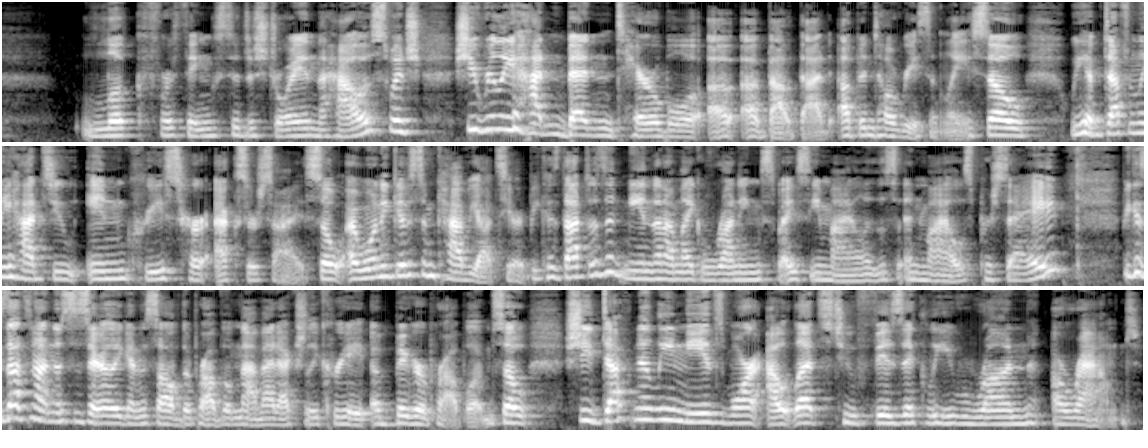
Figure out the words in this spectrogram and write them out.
look for things to destroy in the house, which she really hadn't been terrible uh, about that up until recently. So we have definitely had to increase her exercise. So I want to give some caveats here because that doesn't mean that I'm like running spicy miles and miles per se, because that's not necessarily going to solve the problem. That might actually create a bigger problem. So she definitely needs more outlets to physically run around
